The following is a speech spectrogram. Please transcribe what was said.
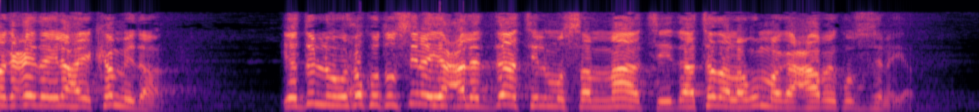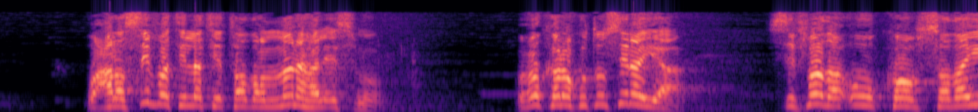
magacyada ilaahay ka mida yadullu wuxuu ku tusinayaa cala adaati almusammaati daatada lagu magacaabay ku tusinayaan wa cala asifati alatii tadammanaha alismu wuxuu kaloo ku tusinayaa sifada uu koobsaday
